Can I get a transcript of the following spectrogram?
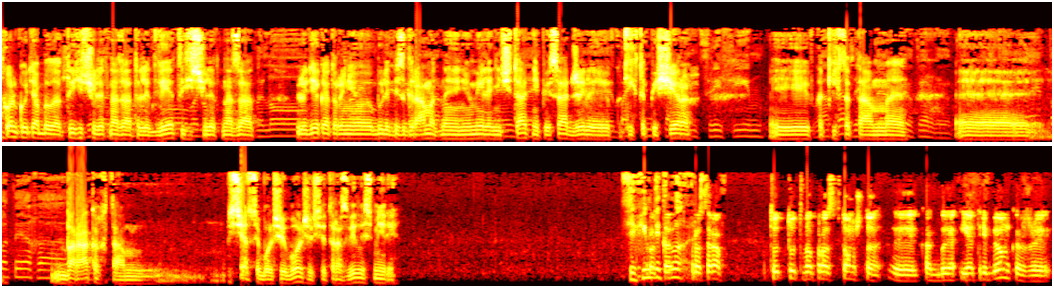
Сколько у тебя было тысячу лет назад или две тысячи лет назад? Людей, которые не были безграмотные, не умели ни читать, ни писать, жили в каких-то пещерах и в каких-то там э, э, бараках там. Сейчас все больше и больше, все это развилось в мире. Просто, просто Раф, тут, тут вопрос в том, что э, как бы и от ребенка же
